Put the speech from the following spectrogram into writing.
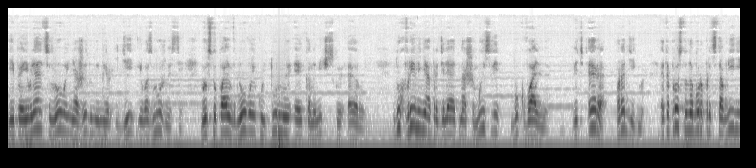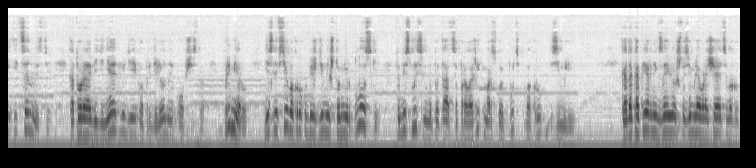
и появляется новый неожиданный мир идей и возможностей. Мы вступаем в новую культурную и экономическую эру. Дух времени определяет наши мысли буквально, ведь эра – парадигма – это просто набор представлений и ценностей, которые объединяют людей в определенное общество. К примеру, если все вокруг убеждены, что мир плоский, то бессмысленно пытаться проложить морской путь вокруг Земли. Когда Коперник заявил, что Земля вращается вокруг,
